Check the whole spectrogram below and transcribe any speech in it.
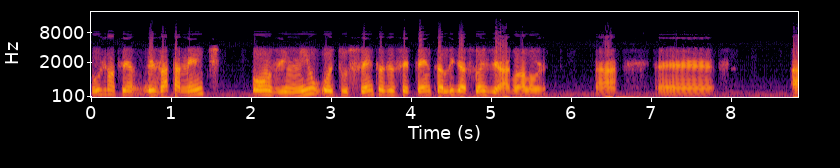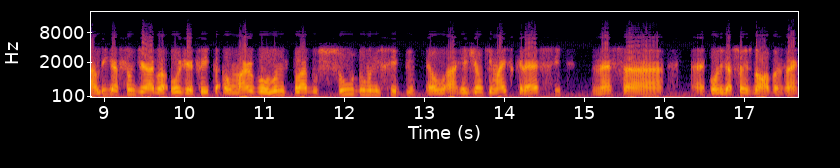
Hoje nós temos exatamente 11.870 ligações de água, Alor. Tá? É, a ligação de água hoje é feita ao maior volume para o lado sul do município. É a região que mais cresce nessa é, com ligações novas, né?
